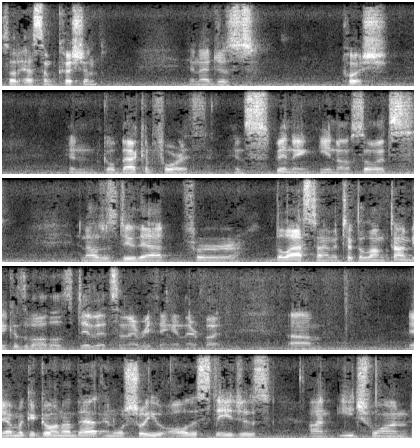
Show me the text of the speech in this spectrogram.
so it has some cushion. And I just push and go back and forth and spinning, you know, so it's and I'll just do that for the last time. It took a long time because of all those divots and everything in there, but um, yeah, I'm gonna get going on that, and we'll show you all the stages on each one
